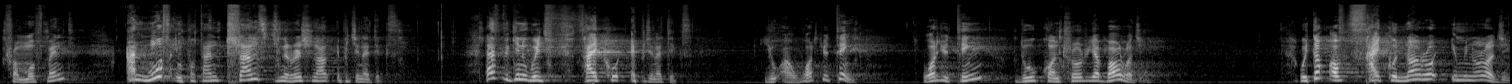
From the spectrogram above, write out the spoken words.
from movement. And most important, transgenerational epigenetics. Let's begin with psychoepigenetics. You are what you think. What you think do control your biology. We talk of psychoneuroimmunology.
